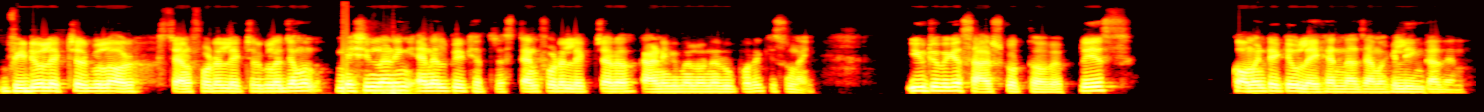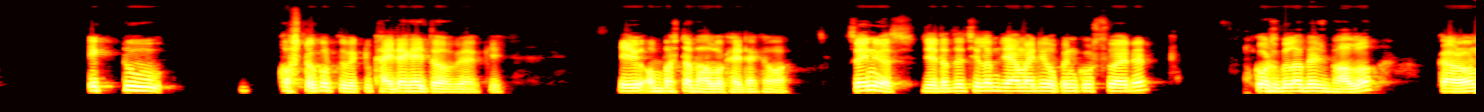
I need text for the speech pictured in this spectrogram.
ভিডিও লেকচারগুলো আর স্ট্যানফোর্ডের লেকচারগুলো যেমন মেশিন লার্নিং এনএলপির ক্ষেত্রে স্ট্যানফোর্ডের লেকচার আর কার্নেগি মেলনের উপরে কিছু নাই। ইউটিউবে গিয়ে সার্চ করতে হবে। প্লিজ কমেন্টে কেউ লেখেন না যে আমাকে লিঙ্কটা দেন। একটু কষ্ট করতে হবে, একটু খাইটা খাইতে হবে আর কি। এই অভ্যাসটা ভালো, খাইটা খাওয়া। সো এনিওয়েজ যেটাতে ছিলাম যে এমআইটি ওপেন কোর্স ওয়ারের কোর্সগুলো বেশ ভালো। কারণ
